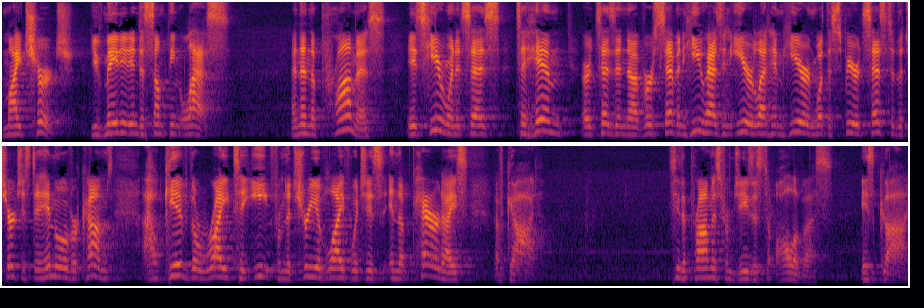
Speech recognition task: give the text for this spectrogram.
my church. You've made it into something less. And then the promise is here when it says to him, or it says in uh, verse 7, He who has an ear, let him hear. And what the Spirit says to the churches, to him who overcomes, I'll give the right to eat from the tree of life, which is in the paradise of God. See, the promise from Jesus to all of us is God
